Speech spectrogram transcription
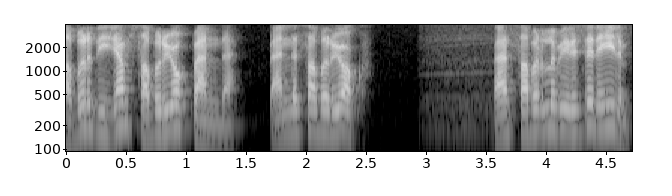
Sabır diyeceğim sabır yok bende. Bende sabır yok. Ben sabırlı birisi değilim.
